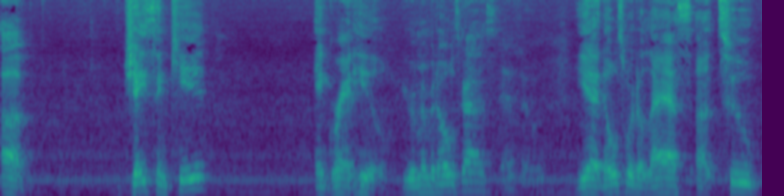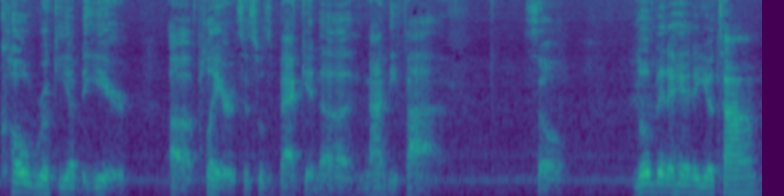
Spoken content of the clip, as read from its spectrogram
uh, Jason Kidd and Grant Hill. You remember those guys? definitely. Yeah, those were the last uh, two co-rookie of the year uh, players. This was back in uh, '95, so a little bit ahead of your time,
